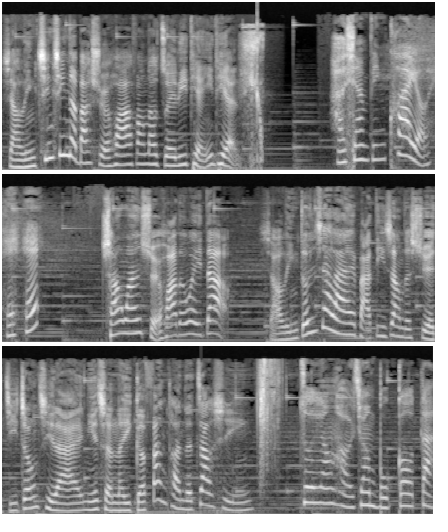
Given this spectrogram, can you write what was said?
小林轻轻地把雪花放到嘴里舔一舔，好像冰块哟，嘿嘿。尝完雪花的味道。小林蹲下来，把地上的雪集中起来，捏成了一个饭团的造型。这样好像不够大，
